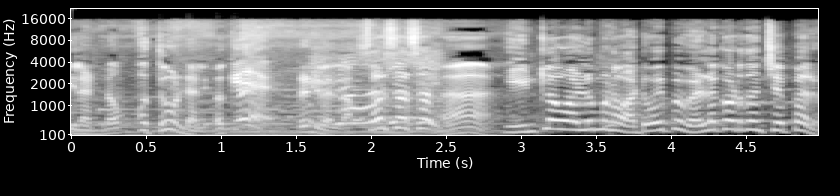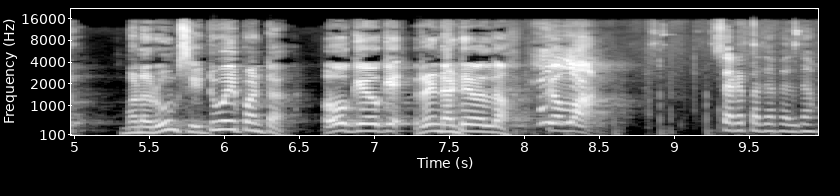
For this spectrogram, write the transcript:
ఇలా నవ్వుతూ ఉండాలి. ఓకే రండి వెళ్దాం. Sir sir sir. ఆ. ఈ ఇంట్లో వాళ్ళు మనం అటువైపు వెళ్ళకూడదని చెప్పారు. మన రూమ్స్ ఇటువైపు అంట. ఓకే ఓకే రండి అంటే వెళ్దాం. సరే పద వెళ్దాం.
